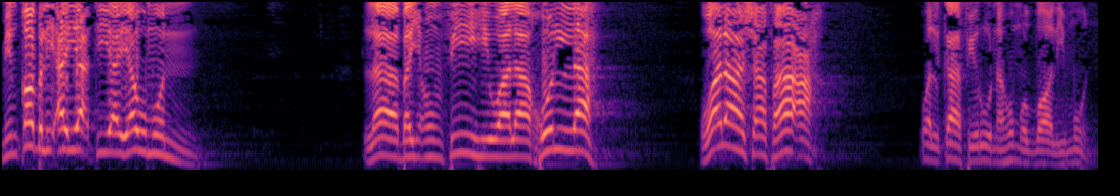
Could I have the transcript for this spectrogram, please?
Min qabli an ya'tiya yaumun la bay'un fihi wala khullah wala syafa'ah wal kafiruna humul zalimun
